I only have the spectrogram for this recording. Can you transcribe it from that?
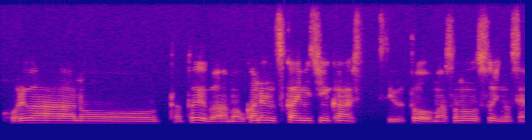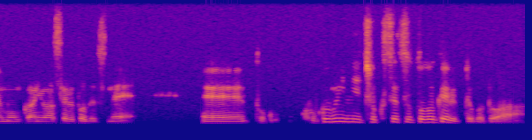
これは、あの、例えば、まあ、お金の使い道に関して言うと、まあ、その筋の専門家に言わせるとですね、えっと、国民に直接届けるってことは、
